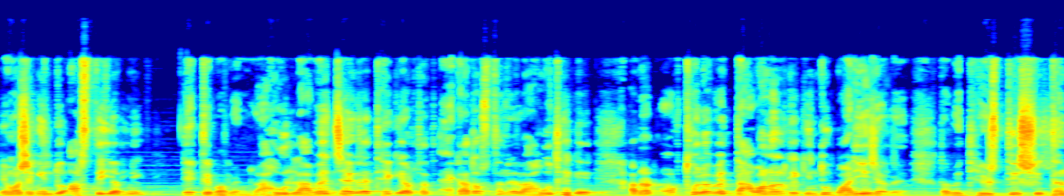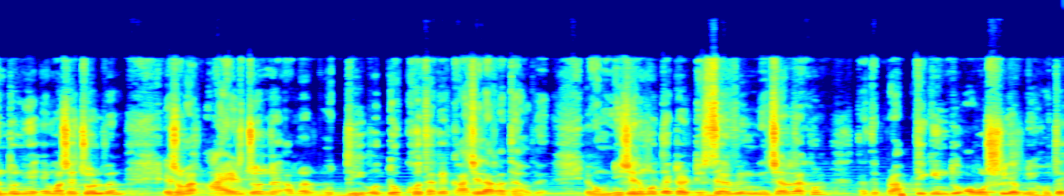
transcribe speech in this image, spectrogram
এ মাসে কিন্তু আসতেই আপনি দেখতে পাবেন। রাহু লাভের জায়গা থেকে অর্থাৎ একাদশ স্থানে রাহু থেকে আপনার অর্থ লাভের দাবানলকে কিন্তু বাড়িয়ে যাবে। তবে ধীর স্থির সিদ্ধান্ত নিয়ে এ মাসে চলবেন। এ সময় আয়ের জন্য আপনার বুদ্ধি ও দক্ষতাকে কাজে লাগাতে হবে এবং নিজের মধ্যে একটা ডিজার্ভিং নেচার রাখুন। তাতে প্রাপ্তি কিন্তু অবশ্যই আপনি হতে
